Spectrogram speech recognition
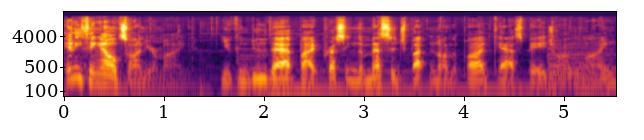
anything else on your mind. You can do that by pressing the message button on the podcast page online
